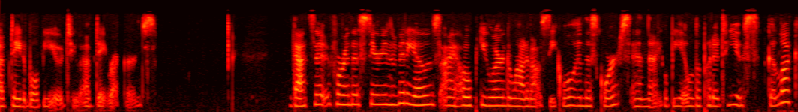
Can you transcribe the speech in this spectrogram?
updatable view to update records. That's it for this series of videos. I hope you learned a lot about SQL in this course and that you'll be able to put it to use. Good luck!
